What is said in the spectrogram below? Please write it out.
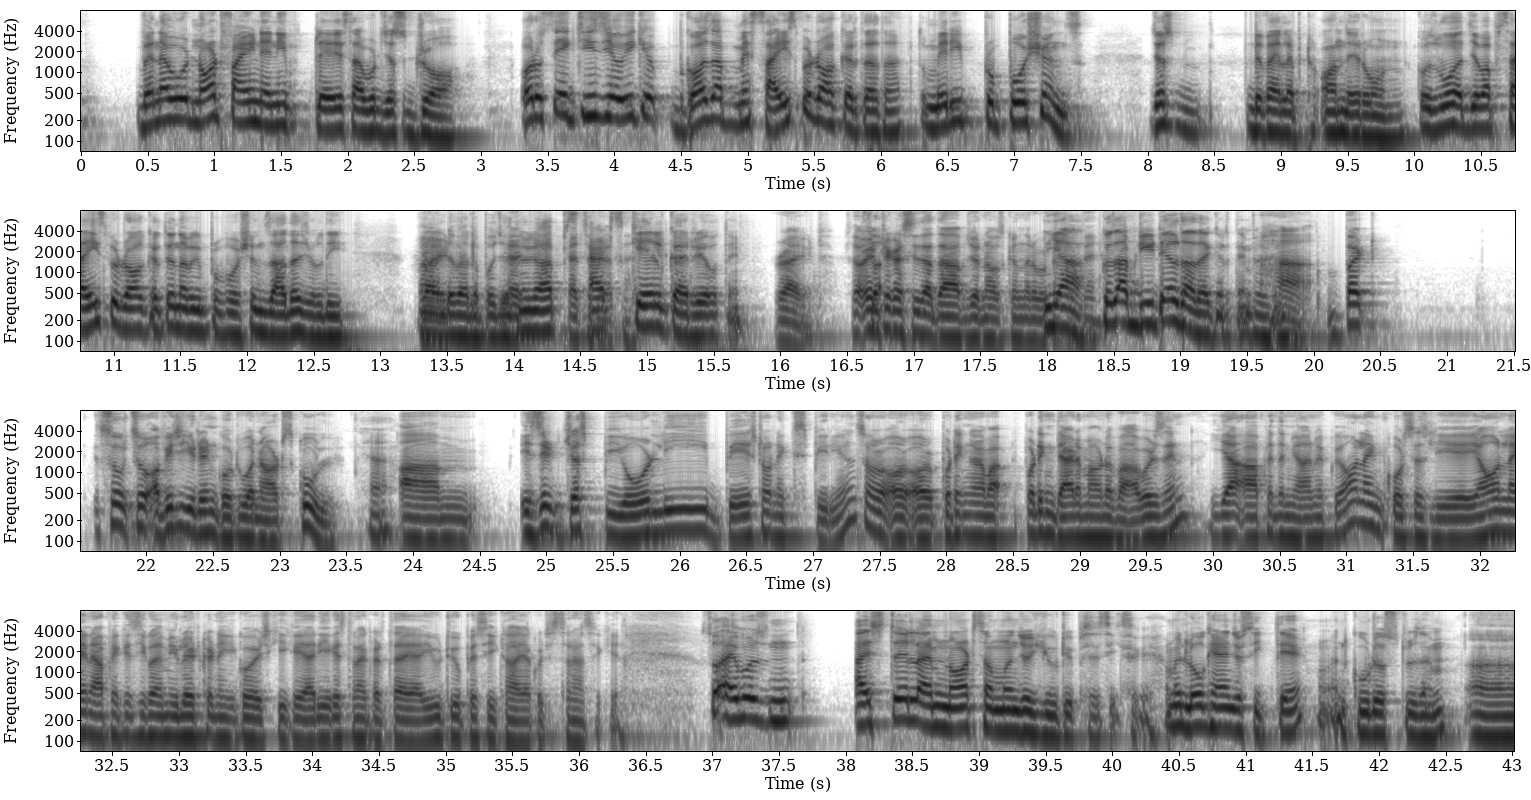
when I would not find any place I would just draw और उससे एक चीज़ ये हुई कि बिकॉज़ अब मैं साइज़ पर ड्रॉ करता था तो मेरी proportions just developed on their own because वो जब आप साइज़ पर ड्रॉ करते हो तो आपकी प्रोपोर्शन ज़्यादा जल्दी. डेवलप हो जाते हैं। आप एट स्केल कर रहे होते हैं। राइट सो इंट्रिकेसी ज़्यादा आप जो ना उसके अंदर या बिकॉज़ आप डिटेल ज़्यादा करते हैं। फिर हाँ but so so obviously you didn't go to an art school. Yeah. um is it just purely based on experience or or, or putting putting that amount of hours in? या आपने दरमियान में कोई ऑनलाइन कोर्सेज लिए या online आपने किसी को एम्यूलेट करने की कोशिश की कि यार ये किस तरह करता है या यूट्यूब पे सीखा या कुछ इस तरह से किया? So I was I still I am not someone जो यूट्यूब से सीख सके। हमें लोग हैं जो सीखते हैं एंड टू देम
